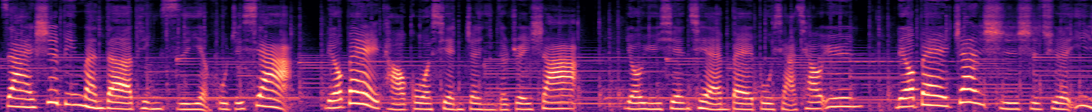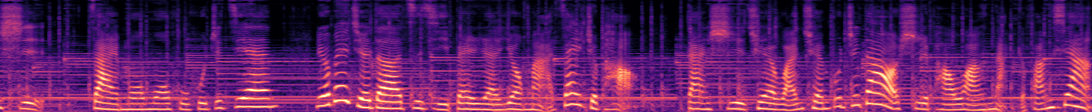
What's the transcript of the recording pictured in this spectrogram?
在士兵们的拼死掩护之下，刘备逃过县阵营的追杀。由于先前被部下敲晕，刘备暂时失去了意识。在模模糊糊之间，刘备觉得自己被人用马载着跑，但是却完全不知道是跑往哪个方向，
